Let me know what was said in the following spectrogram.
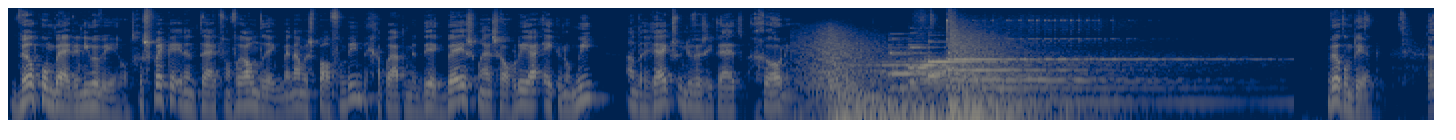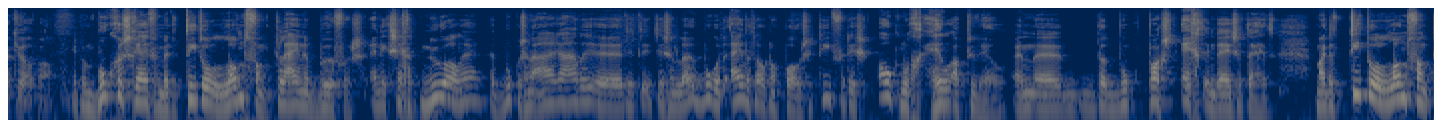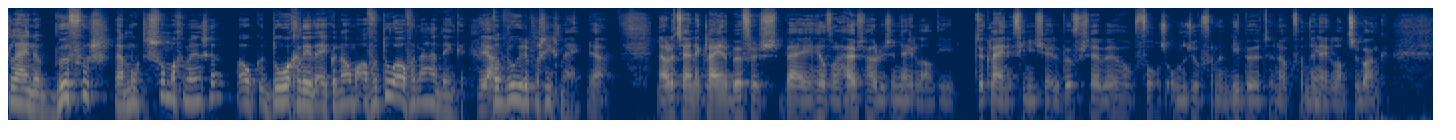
Welkom bij De Nieuwe Wereld. Gesprekken in een tijd van verandering. Mijn naam is Paul van Dien. Ik ga praten met Dirk Bees, maar hij is hoogleraar Economie aan de Rijksuniversiteit Groningen. Welkom Dirk. Dankjewel, Paul. Je hebt een boek geschreven met de titel Land van kleine buffers. En ik zeg het nu al, hè, het boek is een aanrader. Uh, dit, het is een leuk boek. Het eindigt ook nog positief. Het is ook nog heel actueel. En uh, dat boek past echt in deze tijd. Maar de titel Land van kleine buffers, daar moeten sommige mensen, ook doorgeleerde economen, af en toe over nadenken. Ja. Wat doe je er precies mee? Ja, nou dat zijn de kleine buffers bij heel veel huishoudens in Nederland die te kleine financiële buffers hebben. Volgens onderzoek van een Nibud en ook van de ja. Nederlandse Bank.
